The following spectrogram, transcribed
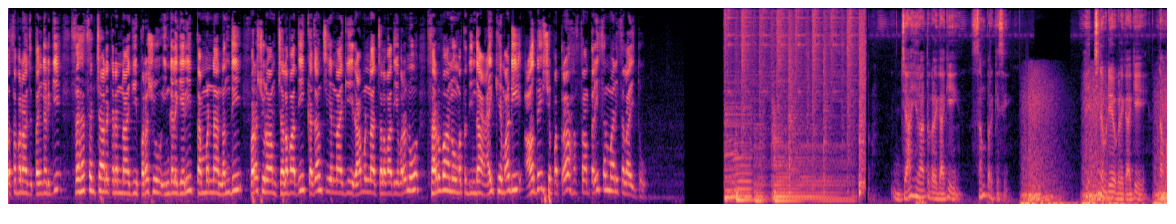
ಬಸವರಾಜ ತಂಗಡಗಿ, ಸಹ ಸಂಚಾಲಕರನ್ನಾಗಿ ಪರಶು ಇಂಗಳಗೇರಿ, ತಮ್ಮಣ್ಣ ನಂದಿ, ಪರಶುರಾಮ್ ಚಲವಾದಿ, ಖಜಾಂಚಿಯನ್ನಾಗಿ ರಾಮಣ್ಣ ಚಲವಾದಿಯವರನ್ನು ಸರ್ವಾನುಮತದಿಂದ ಆಯ್ಕೆ ಮಾಡಿ ಆದೇಶ ಪತ್ರ ಹಸ್ತಾಂತರಿ ಸನ್ಮಾನಿಸಲಾಯಿತು. ಜಾಹೀರಾತುಗಳಿಗಾಗಿ ಸಂಪರ್ಕಿಸಿ. ಹೆಚ್ಚಿನ ವಿಡಿಯೋಗಳಿಗಾಗಿ ನಮ್ಮ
